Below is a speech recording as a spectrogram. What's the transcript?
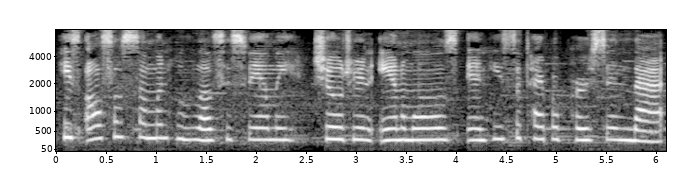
He's also someone who loves his family, children, animals, and he's the type of person that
